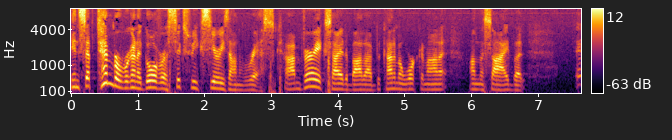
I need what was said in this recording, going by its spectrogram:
In September, we're going to go over a six week series on risk. I'm very excited about it. I've kind of been working on it on the side, but eh,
